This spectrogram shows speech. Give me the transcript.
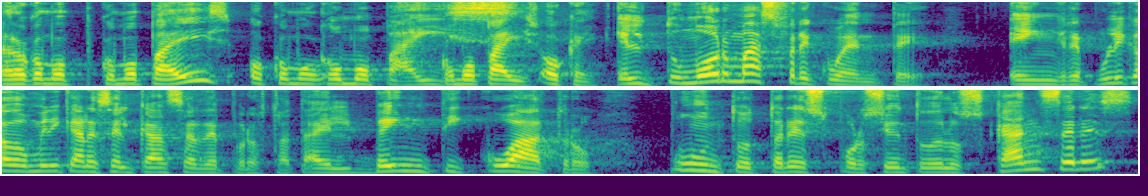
¿Pero como, como país o como...? Como país. Como país, ok. El tumor más frecuente en República Dominicana es el cáncer de próstata. El 24.3% de los cánceres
